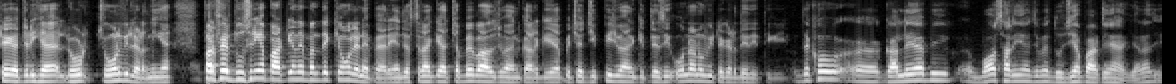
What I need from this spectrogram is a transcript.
ਟੇ- ਜਿਹੜੀ ਹੈ, ਲੋੜ ਚੋਣ ਵੀ ਲੜਨੀ ਹੈ। ਪਰ ਫਿਰ ਦੂਸਰੀਆਂ ਪਾਰਟੀਆਂ ਦੇ ਬੰਦੇ ਕਿਉਂ ਲੈਣੇ ਪੈ ਰਹੇ ਆ ਜਿਸ ਤਰ੍ਹਾਂ ਕਿ ਆ ਚੱਬੇਵਾਲ ਜੁਆਇਨ ਕਰ ਗਏ ਆ ਪਿੱਛੇ ਜੀਪੀ ਜੁਆਇਨ ਕੀਤੇ ਸੀ, ਉਹਨਾਂ ਨੂੰ ਵੀ ਟਿਕਟ ਦੇ ਦਿੱਤੀ ਗਈ ਦੇਖੋ ਅਹ ਗੱਲ ਇਹ ਆ ਵੀ ਬਹੁਤ ਸਾਰੀਆਂ ਜਿਵੇਂ ਦੂਜੀਆਂ ਪਾਰਟੀਆਂ ਹੈਗੀਆਂ ਨਾ ਜੀ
